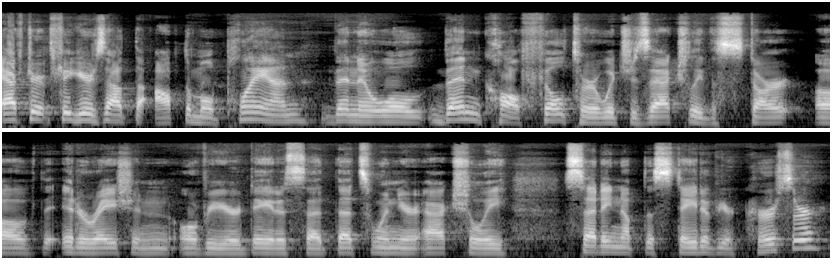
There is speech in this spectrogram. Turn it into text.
after it figures out the optimal plan, then it will then call filter, which is actually the start of the iteration over your data set. That's when you're actually setting up the state of your cursor.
